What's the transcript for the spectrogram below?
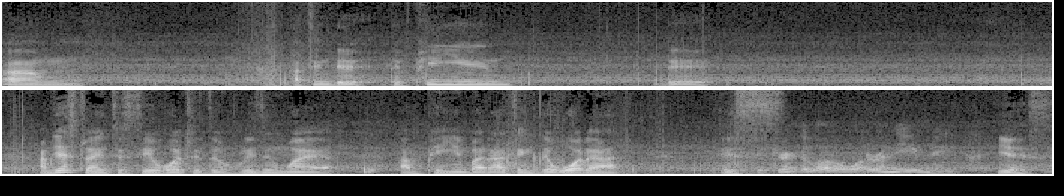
Um, I think the, the peeing, the. I'm just trying to see what is the reason why I'm peeing, but I think the water if you is. drink a lot of water in the evening, Yes.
